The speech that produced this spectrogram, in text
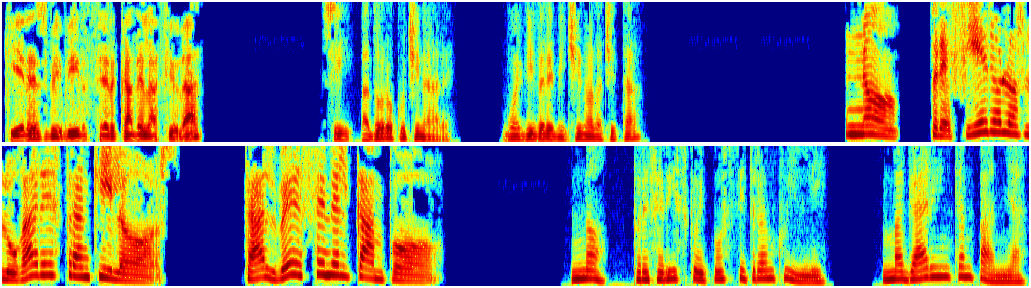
¿Quieres vivir cerca de la ciudad? Sì, adoro cucinare. Vuoi vivere vicino alla città? No, prefiero los lugares tranquilos. Tal vez en el campo. No, preferisco i posti tranquilli. Magari in campagna.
